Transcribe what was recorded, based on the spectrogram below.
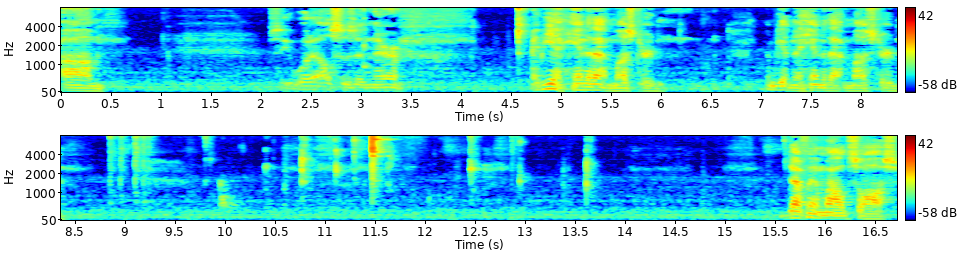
Um, see what else is in there. Maybe a hint of that mustard. I'm getting a hint of that mustard. Definitely a mild sauce.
